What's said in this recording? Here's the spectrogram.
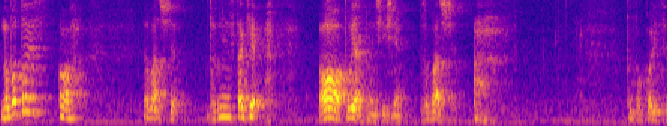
No bo to jest, o, zobaczcie, to nie jest takie, o, tu jak mnie ciśnie. Zobaczcie. Tu w okolicy.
